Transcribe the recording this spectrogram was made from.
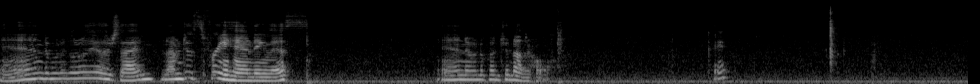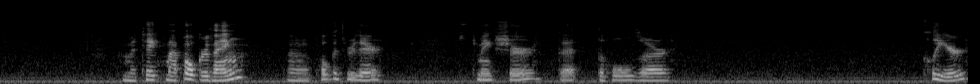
and I'm going to go to the other side, and I'm just freehanding this, and I'm going to punch another hole. Okay. I'm going to take my poker thing, I'm going to poke it through there, to make sure that the holes are clear.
